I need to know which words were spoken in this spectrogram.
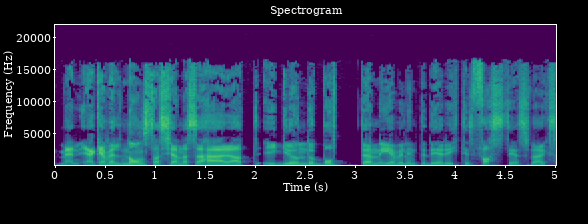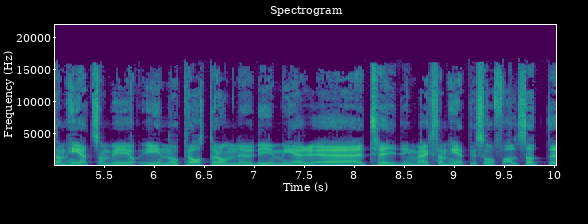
Men jag kan väl någonstans känna så här att i grund och botten botten är väl inte det riktigt fastighetsverksamhet som vi är inne och pratar om nu. Det är ju mer eh, tradingverksamhet i så fall. Så att eh,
